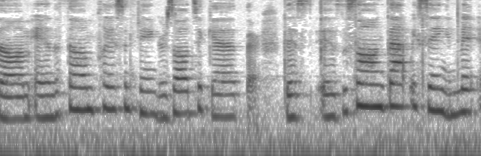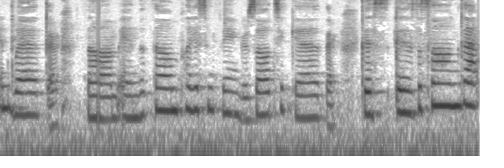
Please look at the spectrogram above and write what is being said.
Thumb in the thumb, placing fingers all together. This is the song that we sing in mitten weather. Thumb and the thumb, placing fingers all together. This is the song that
